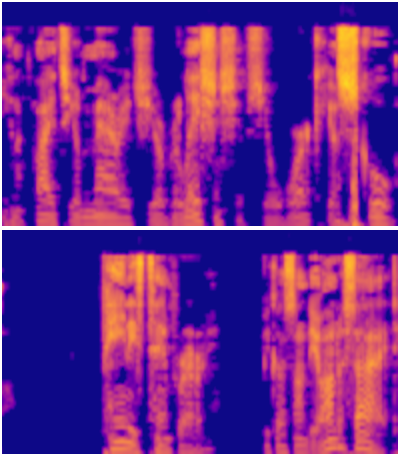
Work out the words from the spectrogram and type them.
You can apply it to your marriage, your relationships, your work, your school. Pain is temporary because on the other side,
